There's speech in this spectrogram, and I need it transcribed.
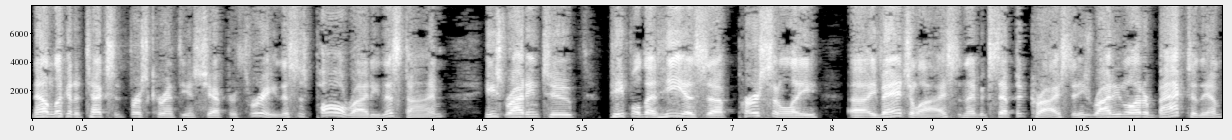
Now look at a text in 1 Corinthians chapter 3. This is Paul writing this time. He's writing to people that he has uh, personally uh, evangelized and they've accepted Christ and he's writing a letter back to them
